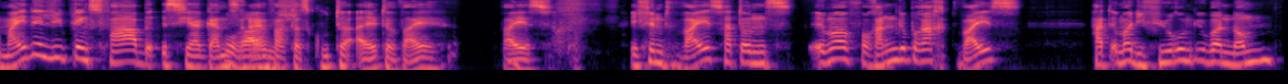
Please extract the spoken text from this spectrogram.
meine Lieblingsfarbe ist ja ganz Orange. einfach das gute alte Wei Weiß. Ich finde, Weiß hat uns immer vorangebracht. Weiß hat immer die Führung übernommen.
